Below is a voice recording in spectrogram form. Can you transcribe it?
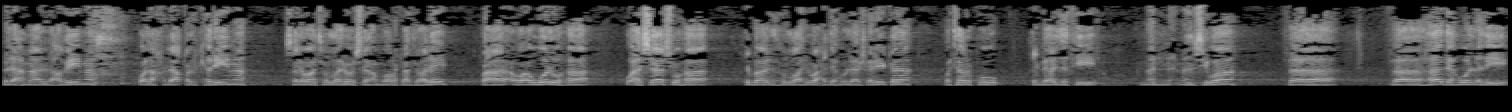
بالأعمال العظيمة والأخلاق الكريمة صلوات الله وسلامه وبركاته عليه وأولها وأساسها عبادة الله وحده لا شريك له وترك عبادة من من سواه. فهذا هو الذي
